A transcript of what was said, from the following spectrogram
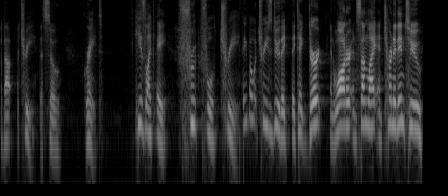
about a tree that's so great? He is like a fruitful tree. Think about what trees do. They, they take dirt and water and sunlight and turn it into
